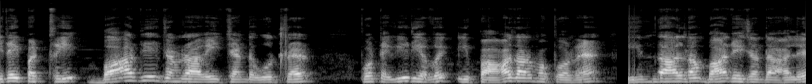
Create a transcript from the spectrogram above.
இதை பற்றி பாரதிய ஜனதாவை சேர்ந்த ஒருத்தர் போட்ட வீடியோவை இப்ப ஆதாரமா போடுறேன். இந்த ஆள் தான் பாரதிய ஜனதா ஆளு.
